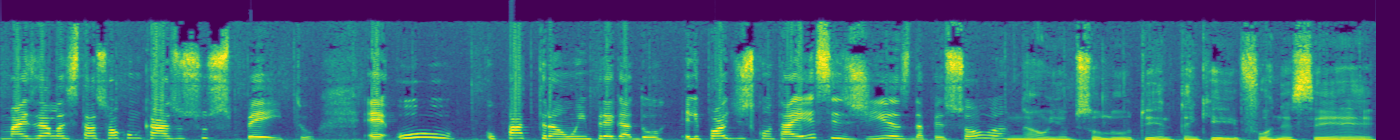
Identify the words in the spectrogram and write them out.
mas ela está só com caso suspeito. É, o, o patrão, o empregador, ele pode descontar esses dias da pessoa? Não, em absoluto, e ele tem que fornecer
